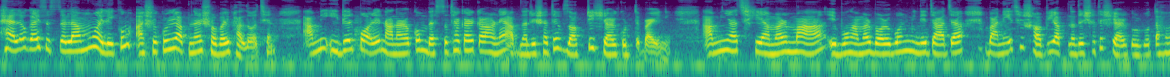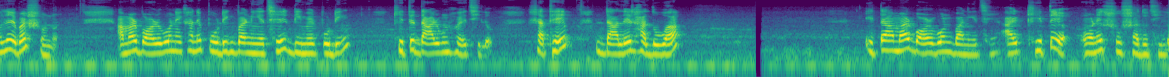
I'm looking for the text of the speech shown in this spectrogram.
হ্যালো গাইস, আসসালামু আলাইকুম। আশা করি আপনারা সবাই ভালো আছেন। আমি ঈদের পরে নানা রকম ব্যস্ত থাকার কারণে আপনাদের সাথে ব্লগটি শেয়ার করতে পারিনি। আমি আজকে আমার মা এবং আমার বড় বোন মিলে যা যা বানিয়েছে সবই আপনাদের সাথে শেয়ার করব। তাহলে এবার শুনুন। আমার বড় বোন এখানে পুডিং বানিয়েছে, ডিমের পুডিং। খেতে দারুণ হয়েছিল। সাথে ডালের হালুয়া। এটা আমার বড় বোন বানিয়েছে। আর খেতে অনেক সুস্বাদু ছিল।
